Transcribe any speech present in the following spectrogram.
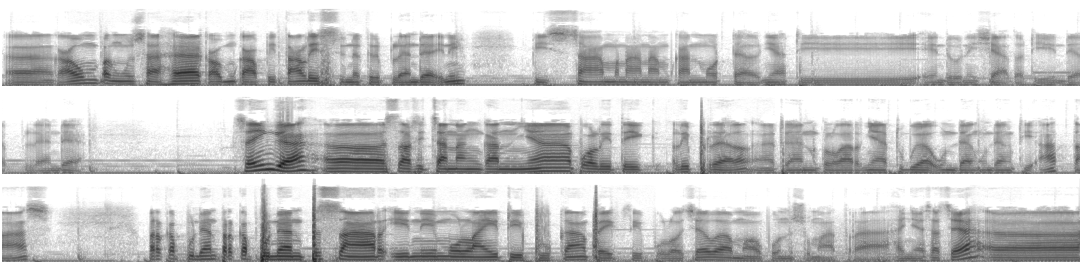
eh, kaum pengusaha, kaum kapitalis di negeri Belanda ini bisa menanamkan modalnya di Indonesia atau di India Belanda. Sehingga eh, setelah dicanangkannya politik liberal eh, dengan keluarnya dua undang-undang di atas, perkebunan-perkebunan besar ini mulai dibuka baik di Pulau Jawa maupun Sumatera. Hanya saja uh,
